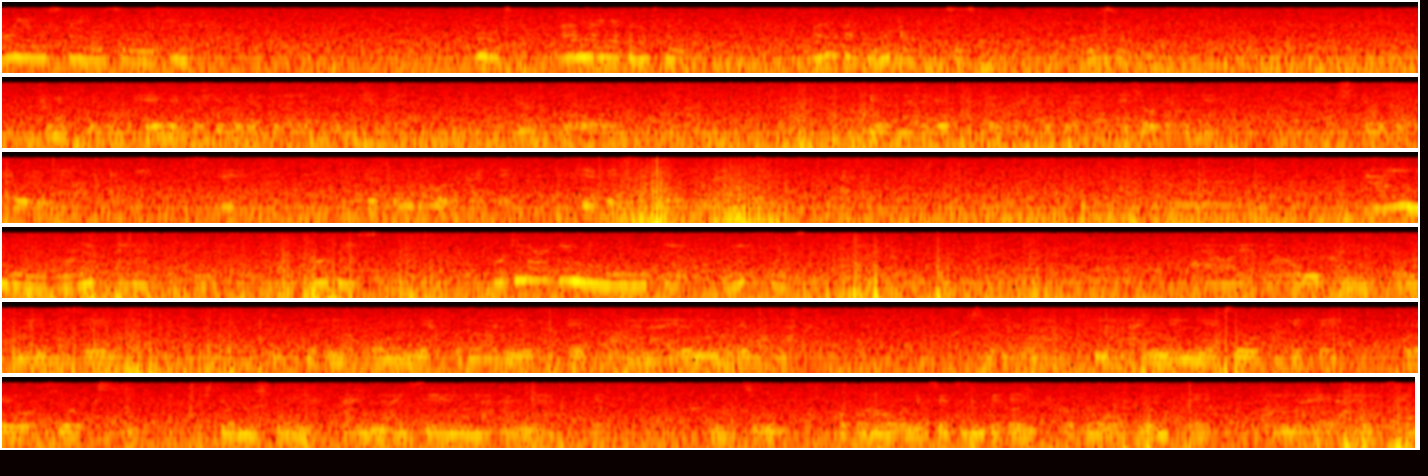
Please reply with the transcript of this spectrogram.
動揺した様子を見せなかった当時案内役の一人だった荒崎元副知事はこう証言するとにかくもう平然としてこれるとはちょっと言ってしまうなんかこういろんな意味ででもないかもしれないでしょうけどね知ってますその表情にはあるかもしれないですね私どもの方が書いてヒヤヒヤしてるようでございます火炎瓶を投げつけられた夜皇太子は沖縄県民に向けメッセージ現れた多くの尊い犠牲は一時の行為や言葉によって贖えるものではなく人々が長い年月をかけてこれを記憶し一人一人深い内省の中にあって後に心を寄せ続けていくことを置いて考えられません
